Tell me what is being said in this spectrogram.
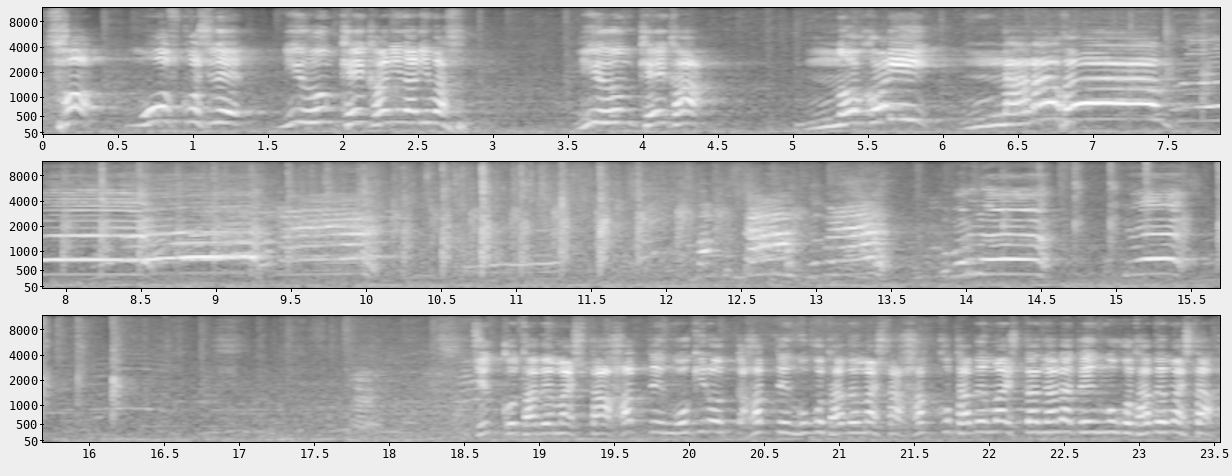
さあもう少しで2分経過になります。2分経過。残り7分。10個食べました8.5キロ8.5個食べました。8個食べました。7.5個食べました。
